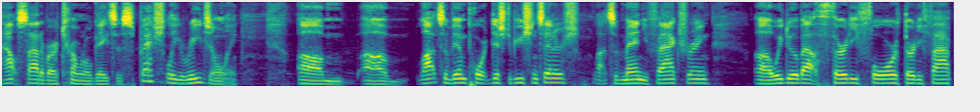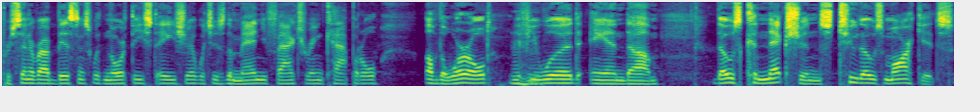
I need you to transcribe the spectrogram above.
outside of our terminal gates, especially regionally. Um, um, lots of import distribution centers, lots of manufacturing. Uh, we do about 34, 35% of our business with Northeast Asia, which is the manufacturing capital of the world, mm-hmm. if you mm-hmm. would. And um, those connections to those markets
